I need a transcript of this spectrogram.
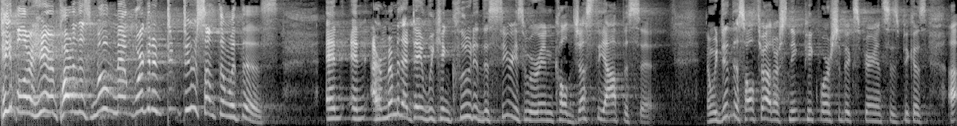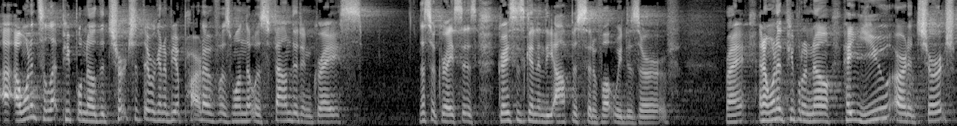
people are here, part of this movement. We're going to do something with this. And, and I remember that day we concluded this series we were in called Just the Opposite. And we did this all throughout our sneak peek worship experiences because I, I wanted to let people know the church that they were going to be a part of was one that was founded in grace. That's what grace is. Grace is getting the opposite of what we deserve, right? And I wanted people to know hey, you are at a church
